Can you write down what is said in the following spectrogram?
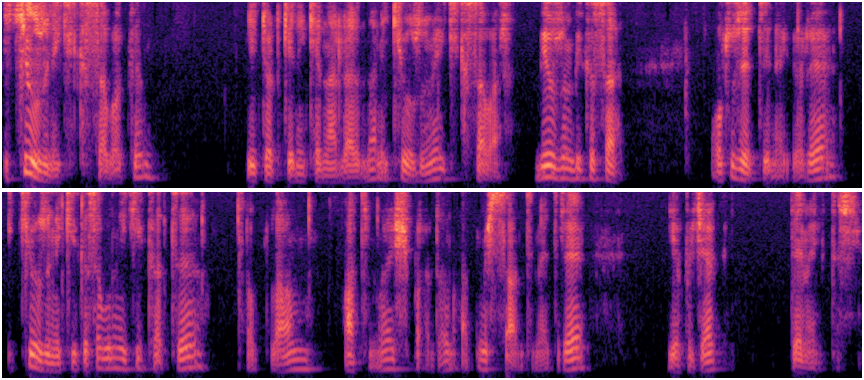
2 uzun 2 kısa bakın. Dikdörtgenin kenarlarından 2 uzun ve 2 kısa var. Bir uzun bir kısa 30 ettiğine göre 2 uzun 2 kısa bunun 2 katı toplam 60 pardon 60 santimetre yapacak demektir.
